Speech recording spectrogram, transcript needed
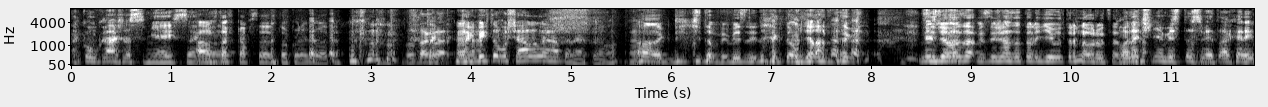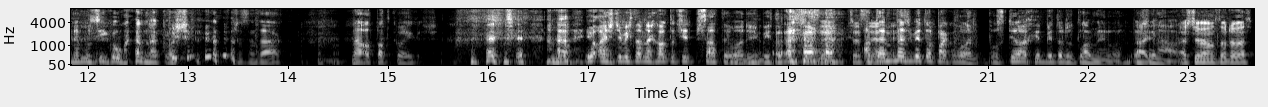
a koukáš a směješ se. Ale jako. v té v kapse to korigujete. to takhle, tak, tak bych to ošálil já teda, jako, jo. No, tak když to vymyslíte, jak to udělat, tak myslím, že vám za, myslím, že vám za to lidi utrhnou ruce. Konečně mistr světa, který nemusí koukat na koš. přesně tak, na odpadkový koš. jo, a ještě bych tam nechal točit psa, ty vole, když bych to Přesně, A přesně. ten pes by to pak, vole, pustil a chyt by to do tlamy, vole, do tak, finále. a ještě vám to dones,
